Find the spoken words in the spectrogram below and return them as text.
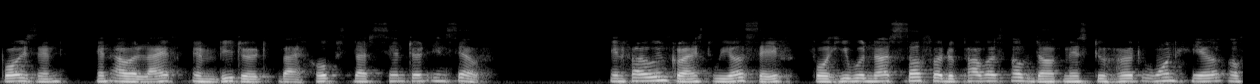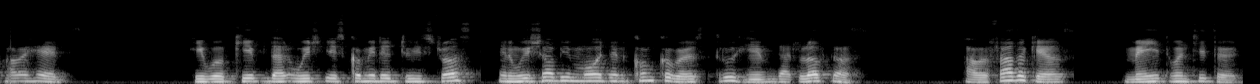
poisoned and our life embittered by hopes that centered in self. In following Christ we are safe, for he will not suffer the powers of darkness to hurt one hair of our heads. He will keep that which is committed to his trust, and we shall be more than conquerors through him that loved us. Our Father cares, May 23rd.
